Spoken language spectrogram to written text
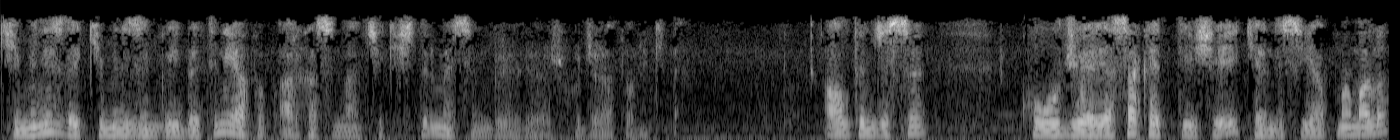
kiminiz de kiminizin gıybetini yapıp arkasından çekiştirmesin buyuruyor Hucurat 12'de. Altıncısı kovucuya yasak ettiği şeyi kendisi yapmamalı.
